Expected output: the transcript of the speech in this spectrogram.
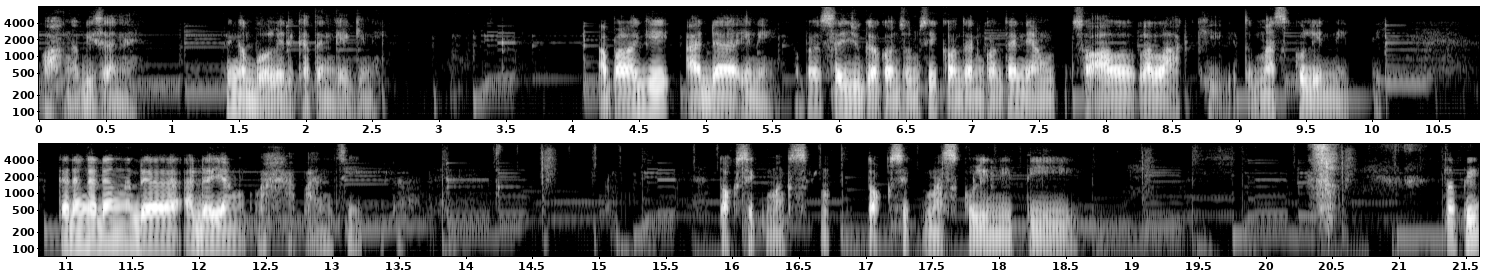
wah nggak bisa nih, saya nggak boleh dikatain kayak gini. Apalagi ada ini, apa saya juga konsumsi konten-konten yang soal lelaki gitu, masculinity. Kadang-kadang ada ada yang wah apaan sih? Gitu. Toxic mas, toxic masculinity. Tapi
